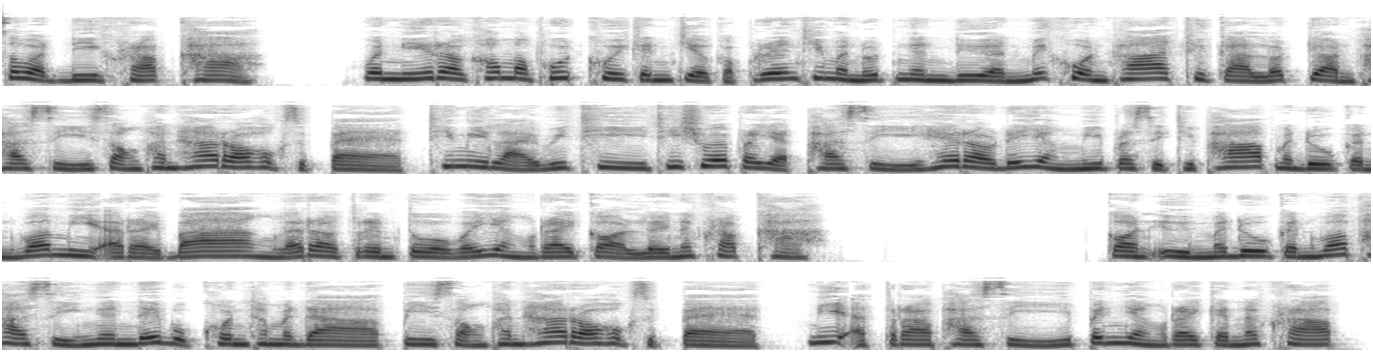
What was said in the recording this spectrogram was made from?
สวัสดีครับค่ะ วันนี้เราเข้ามาพูดคุยกันเกี่ยวกับเรื่องที่มนุษย์เงินเดือนไม่ควรพลาดคือการลดหย่อนภาษี 2568 ที่มีหลายวิธีที่ช่วยประหยัดภาษีให้เราได้อย่างมีประสิทธิภาพมาดูกันว่ามีอะไรบ้าง และเราเตรียมตัวไว้อย่างไรก่อนเลยนะครับค่ะ ก่อนอื่นมาดูกันว่าภาษีเงินได้บุคคลธรรมดาปี 2568 มีอัตราภาษีเป็นอย่างไรกันนะครับ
